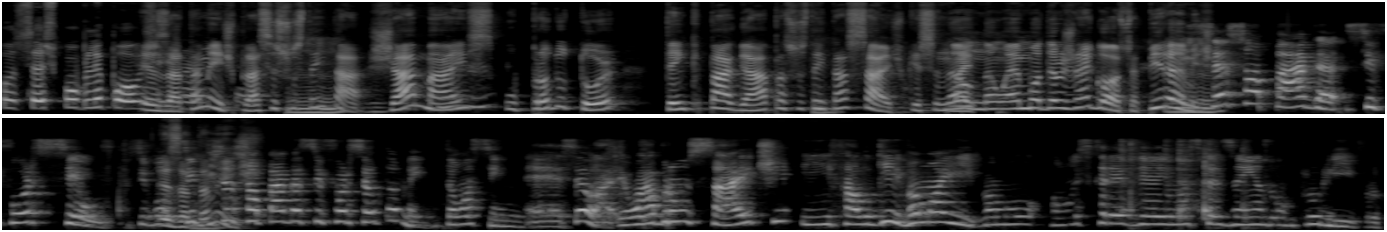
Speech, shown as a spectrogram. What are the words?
Os seus public posts. Exatamente, né? pra se sustentar. Jamais o produtor tem que pagar pra sustentar site, porque senão não é modelo de negócio, é pirâmide. Você só paga se for seu. Se você, Exatamente. você só paga se for seu também. Então, assim, é, sei lá, eu abro um site e falo, Gui, vamos aí, vamos, vamos escrever aí umas resenhas do, pro livro.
